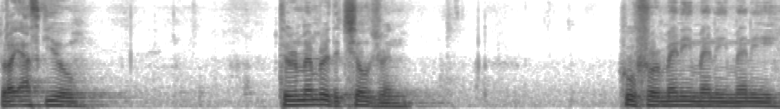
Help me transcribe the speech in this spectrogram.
But I ask you to remember the children who, for many, many, many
